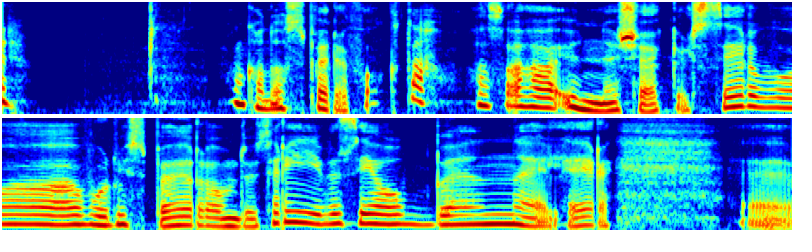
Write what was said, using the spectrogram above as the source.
er? Man kan jo spørre folk, da. Altså ha undersøkelser hvor, hvor du spør om du trives i jobben, eller eh,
